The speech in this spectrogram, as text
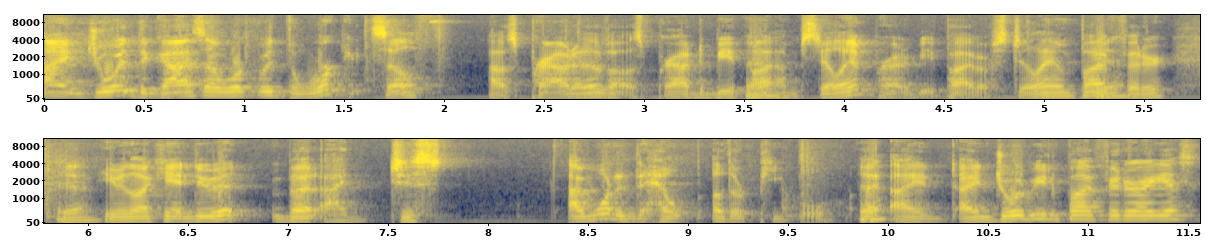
I enjoyed the guys I worked with. The work itself, I was proud of. I was proud to be a pipe. Yeah. I'm still am proud to be a pipe. I still am a pipe Yeah. fitter, Yeah. even though I can't do it. But I just I wanted to help other people. Yeah. I, I I enjoyed being a pipe fitter. I guess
